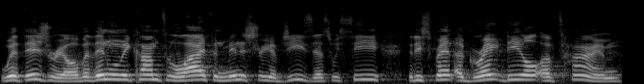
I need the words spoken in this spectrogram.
with Israel. But then when we come to the life and ministry of Jesus, we see that he spent a great deal of time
